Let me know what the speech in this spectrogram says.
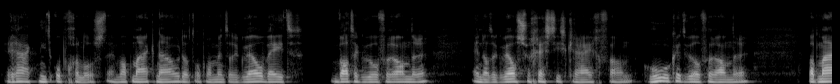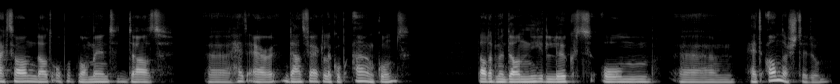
raakt niet opgelost. En wat maakt nou dat op het moment dat ik wel weet wat ik wil veranderen en dat ik wel suggesties krijg van hoe ik het wil veranderen, wat maakt dan dat op het moment dat uh, het er daadwerkelijk op aankomt, dat het me dan niet lukt om um, het anders te doen.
